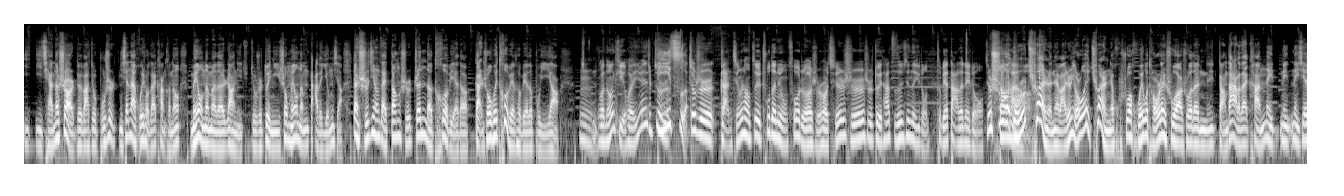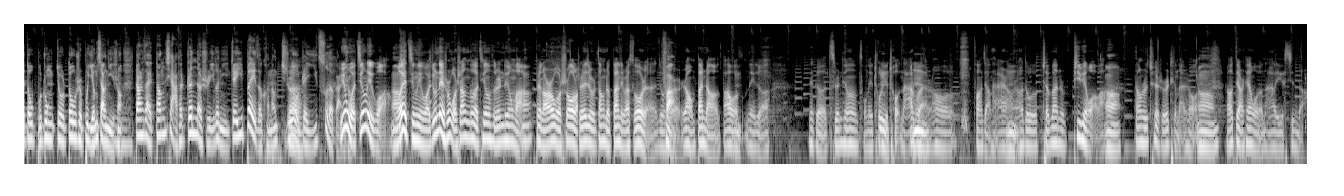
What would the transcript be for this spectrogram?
以以前的事儿，对吧？就不是你现在回首再看，可能没有那么的让你，就是对你一生没有那么大的影响，但实际上在当时真的特别的感受会特别特别的不一样。嗯，我能体会，因为第一次，就是感情上最初的那种挫折的时候，其实是对他自尊心的一种特别大的那种就是说有时候劝人家吧，就是有时候我也劝人家说，回过头来说说的，你长大了再看，那那那些都不重，就是都是不影响你一生。嗯。但是在当下，他真的是一个你这一辈子可能只有这一次的感受。因为我经历过，啊。我也经历过，就那时候我上课听私人听嘛，啊。被老师给我收了，直接就是当着班里边所有人，就是让我们班长把我嗯。那个、那个四人厅从那抽屉里抽、拿出来，嗯然后放讲台上，嗯然后就全班就批评我嘛。嗯当时确实挺难受的。嗯，然后第二天我又拿了一个新的，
